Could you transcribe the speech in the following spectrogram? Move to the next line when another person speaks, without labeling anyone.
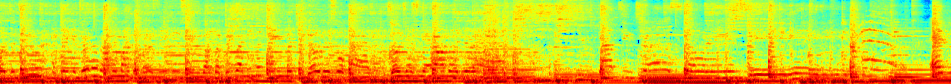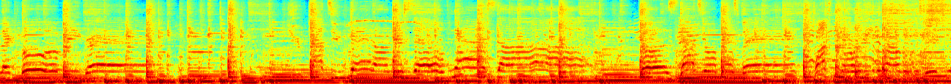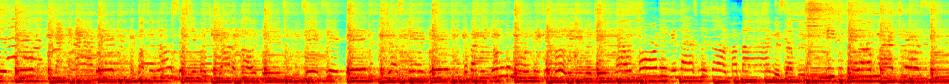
don't know something need to get off my chest.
